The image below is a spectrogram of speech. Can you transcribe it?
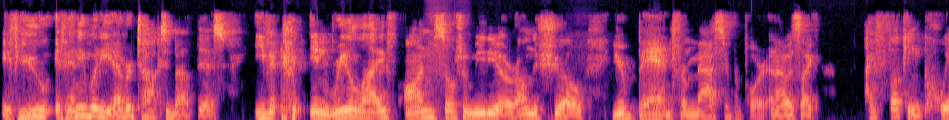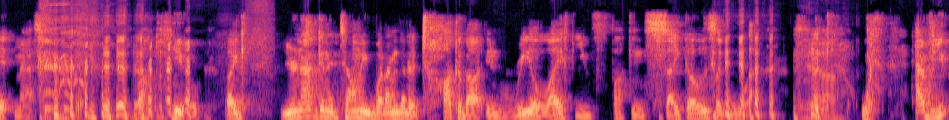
if you, if anybody ever talks about this, even in real life, on social media or on the show, you're banned from Massive Report. And I was like, I fucking quit Massive Report. Fuck you. Like you're not going to tell me what I'm going to talk about in real life, you fucking psychos. Like what? Yeah. have you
